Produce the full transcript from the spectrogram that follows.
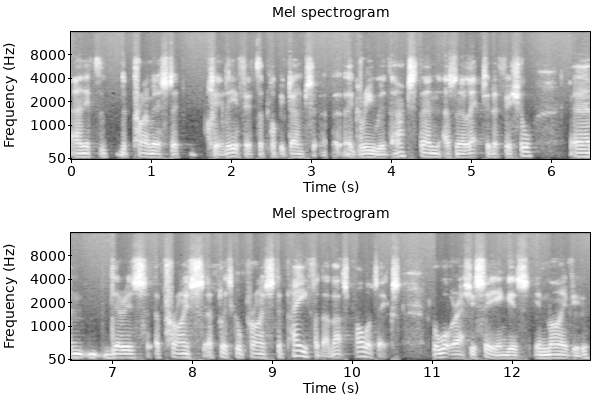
And if the, the, Prime Minister, clearly, if, if the public don't uh, agree with that, then as an elected official, um, there is a price, a political price to pay for that. That's politics. But what we're actually seeing is, in my view,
